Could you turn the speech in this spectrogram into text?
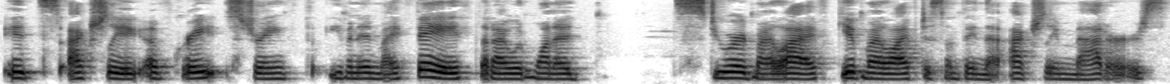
it's actually of great strength, even in my faith, that I would want to steward my life, give my life to something that actually matters,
